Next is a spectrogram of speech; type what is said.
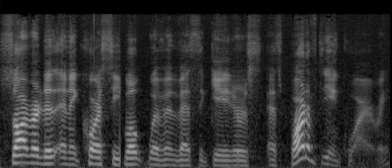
Sarver did, and of course he spoke with investigators as part of the inquiry.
